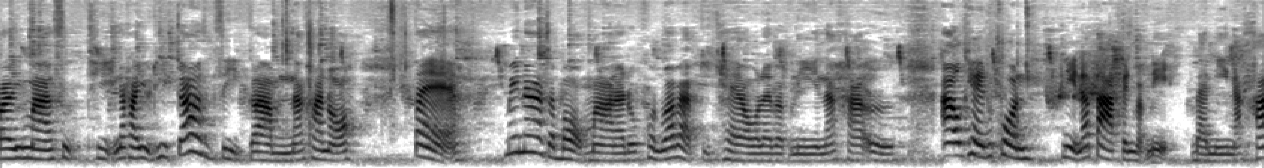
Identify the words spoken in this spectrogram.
ปริมาณสุทธินะคะอยู่ที่ 94 กรัมนะคะเนาะแต่ไม่น่าจะบอกมานะทุกคนว่าแบบกี่แคลอะไรแบบนี้นะคะ เออเอาโอเคทุกคนนี่หน้าตาเป็นแบบนี้แบบนี้นะคะ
